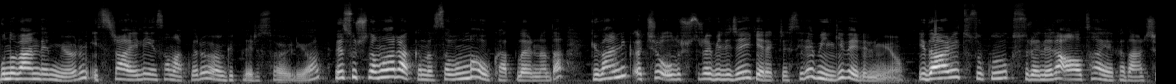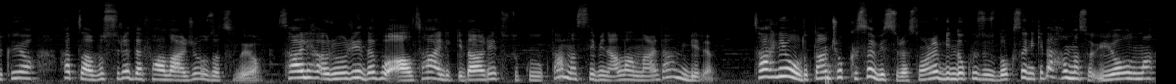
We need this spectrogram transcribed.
Bunu ben demiyorum. İsrail'i insan hakları örgütleri söylüyor. Ve suçlamalar hakkında savunma avukatlarına da güvenlik açığı oluşturabileceği gerekçesiyle bilgi verilmiyor. İdari tutukluluk süreleri 6 aya kadar çıkıyor. Hatta bu süre defalarca uzatılıyor. Salih Aruri de bu 6 aylık idari tutukluluktan nasibini alanlardan biri. Tahliye olduktan çok kısa bir süre sonra 1992'de Hamas'a üye olma,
